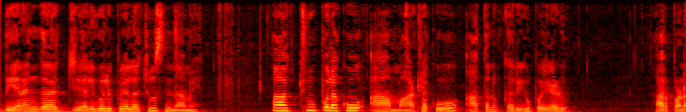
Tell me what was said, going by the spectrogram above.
దీనంగా జలిగొలిపేలా చూసిందామె. ఆ చూపులకు ఆ మాటలకు అతను కరిగిపోయాడు. అర్పణ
